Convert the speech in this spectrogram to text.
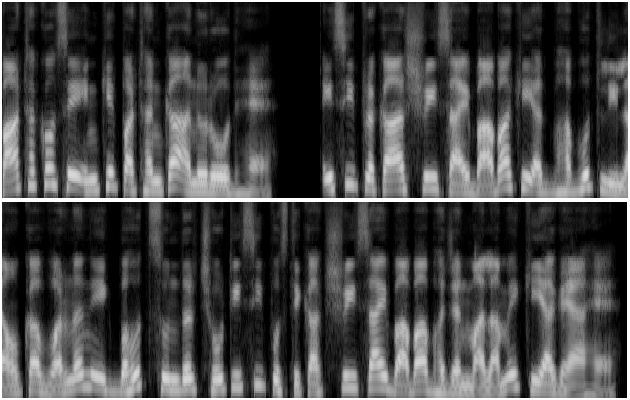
पाठकों से इनके पठन का अनुरोध है। इसी प्रकार श्री साई बाबा की अद्भुत लीलाओं का वर्णन एक बहुत सुंदर छोटी सी पुस्तिका श्री साई बाबा भजनमाला में किया गया है।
